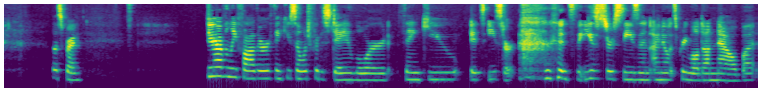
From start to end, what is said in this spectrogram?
Let's pray. Dear Heavenly Father, thank you so much for this day, Lord. Thank you. It's Easter. it's the Easter season. I know it's pretty well done now, but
